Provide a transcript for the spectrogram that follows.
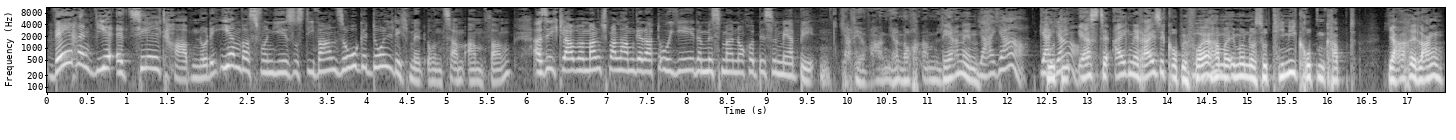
während wir erzählt haben oder irgendwas von Jesus, die waren so geduldig mit uns am Anfang. Also ich glaube, manchmal haben gedacht, oh je, da müssen wir noch ein bisschen mehr beten. Ja, wir waren ja noch am Lernen. Ja, ja, ja, du, ja. Die erste eigene Reisegruppe. Vorher haben wir immer nur so Teenie-Gruppen gehabt. Jahrelang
